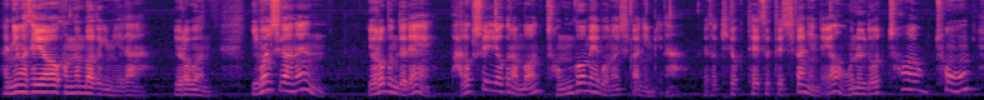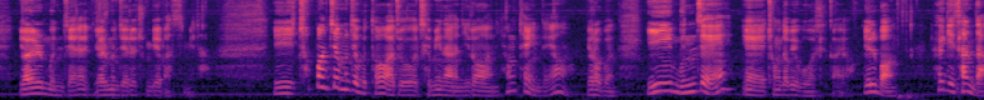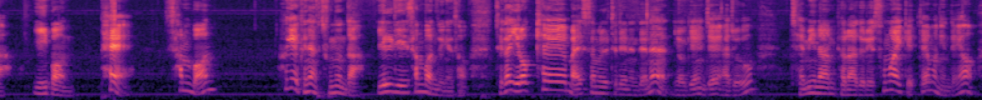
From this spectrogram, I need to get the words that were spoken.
안녕하세요. 강남바둑입니다. 여러분, 이번 시간은 여러분들의 바둑 실력을 한번 점검해 보는 시간입니다. 그래서 기록 테스트 시간인데요. 오늘도 총, 총 10문제를, 10문제를 준비해 봤습니다. 이 첫 번째 문제부터 아주 재미난 이런 형태인데요. 여러분, 이 문제의 예, 정답이 무엇일까요? 1번, 흙이 산다. 2번, 패. 3번, 흙에 그냥 죽는다. 1, 2, 3번 중에서. 제가 이렇게 말씀을 드리는 데는 여기에 이제 아주 재미난 변화들이 숨어 있기 때문인데요.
